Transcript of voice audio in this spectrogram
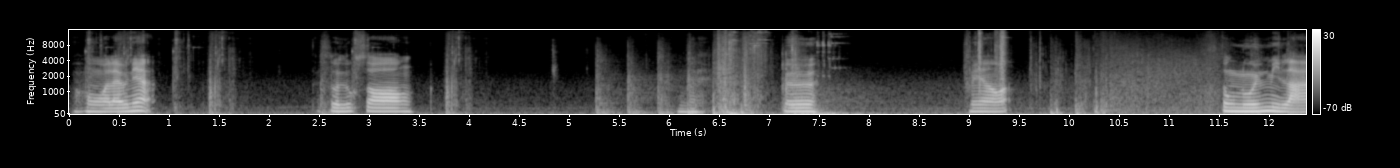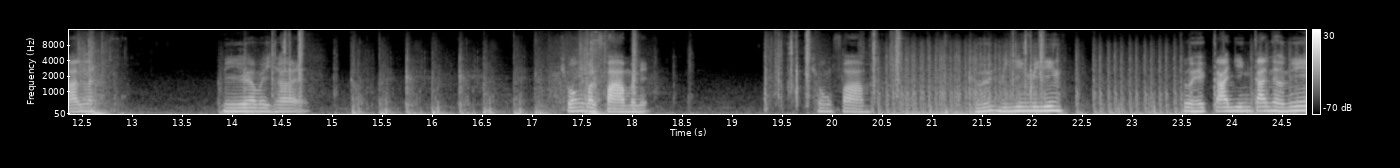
โอ้โหอะไรวเนี่ย กระสุนลูกซอง เออ ไม่เอาอะตรงนู้นมีร้านนะนี่ก็ไม่ใช่ ช่วงก่อนฟาร์มมันเนี่ยช่วงฟาร์ม เฮ้ย มียิง มียิงเกิดเหตุการณ์ยิงกันแถวนี้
